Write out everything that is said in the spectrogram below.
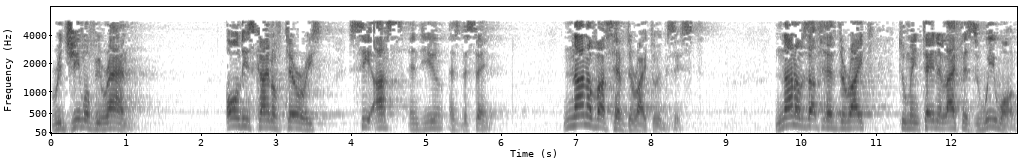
regime of Iran, all these kind of terrorists see us and you as the same. None of us have the right to exist. None of us have the right to maintain a life as we want.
